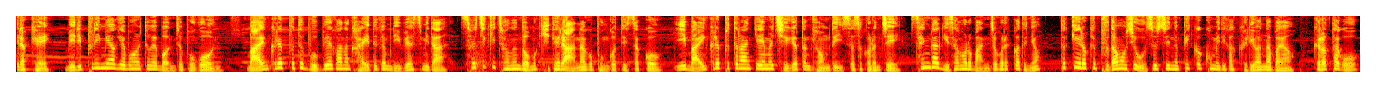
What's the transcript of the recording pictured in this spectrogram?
이렇게 미리 프리미어 개봉을 통해 먼저 보고 온 마인크래프트 무비에 관한 가이드 겸 리뷰였습니다. 솔직히 저는 너무 기대를 안 하고 본 것도 있었고 이 마인크래프트라는 게임을 즐겼던 경험도 있어서 그런지 생각 이상으로 만족을 했거든요. 특히 이렇게 부담 없이 웃을 수 있는 삐끗 코미디가 그리웠나 봐요. 그렇다고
